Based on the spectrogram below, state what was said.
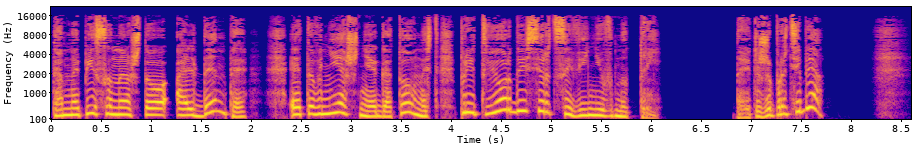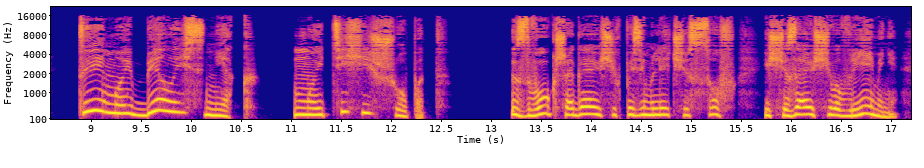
Там написано, что альденте — это внешняя готовность при твердой сердцевине внутри. Да это же про тебя. Ты мой белый снег, мой тихий шепот, звук шагающих по земле часов, исчезающего времени —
